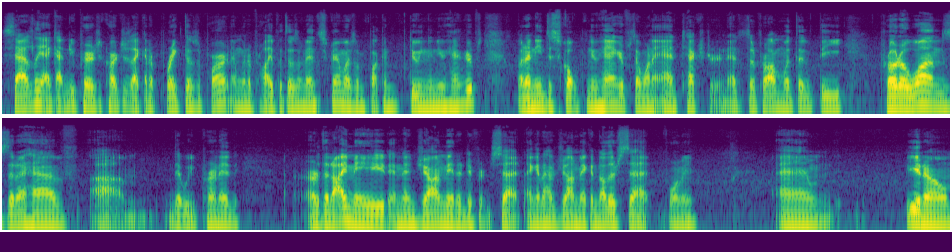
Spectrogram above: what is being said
sadly I got new pairs of cartridges. I gotta break those apart. I'm gonna probably put those on Instagram as I'm fucking doing the new hand grips. But I need to sculpt new hand grips. I want to add texture, and that's the problem with the the Proto ones that I have um, that we printed or that I made, and then John made a different set. I'm gonna have John make another set for me, and you know,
